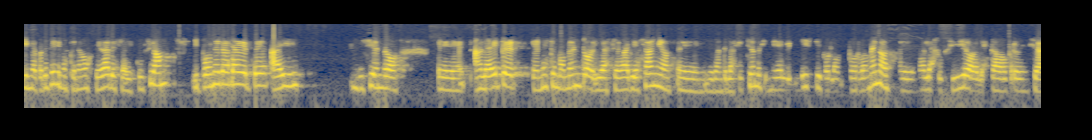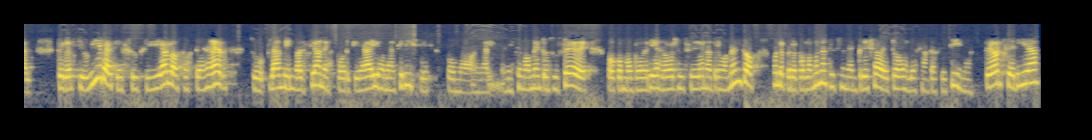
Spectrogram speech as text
y me parece que nos tenemos que dar esa discusión y poner a la EPE ahí diciendo eh, a la EPE en este momento y hace varios años, eh, durante la gestión de Miguel Listi, por lo, por lo menos eh, no la subsidió el Estado provincial. Pero si hubiera que subsidiarlo o sostener su plan de inversiones porque hay una crisis, como en, en, este momento sucede, o como podría haber sucedido en otro momento, bueno, pero por lo menos es una empresa de todos los santafesinos. Peor sería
